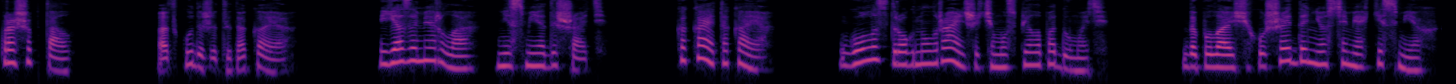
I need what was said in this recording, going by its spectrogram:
прошептал. «Откуда же ты такая?» Я замерла, не смея дышать. «Какая такая?» Голос дрогнул раньше, чем успела подумать. До пылающих ушей донесся мягкий смех,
